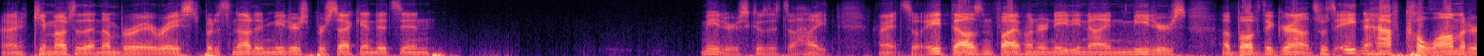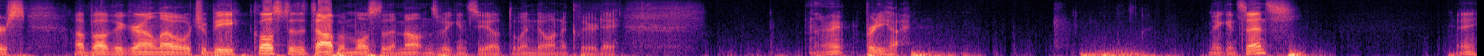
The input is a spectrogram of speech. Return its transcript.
I came out to that number I erased, but it's not in meters per second, it's in meters because it's a height. All right, so 8,589 meters above the ground. So it's 8.5 kilometers above the ground level, which would be close to the top of most of the mountains we can see out the window on a clear day. All right, pretty high. Making sense? Okay,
